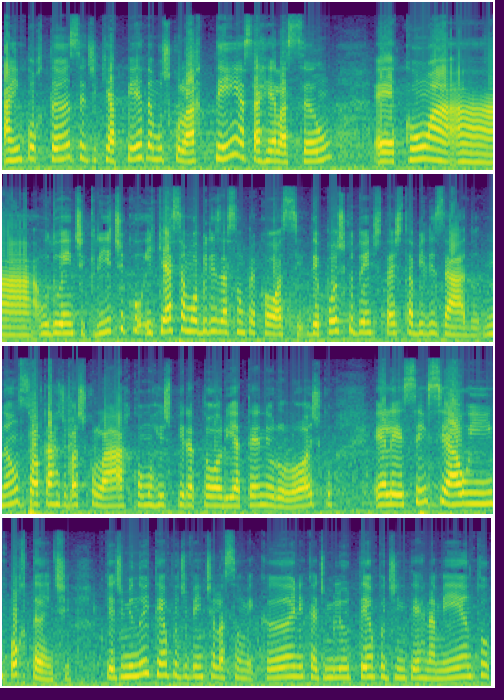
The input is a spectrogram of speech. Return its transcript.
a importância de que a perda muscular tem essa relação é, com a, a, o doente crítico e que essa mobilização precoce, depois que o doente está estabilizado, não só cardiovascular, como respiratório e até neurológico, ela é essencial e importante, porque diminui tempo de ventilação mecânica, diminui o tempo de internamento,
